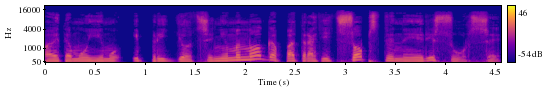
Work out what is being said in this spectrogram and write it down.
поэтому ему и придется немного потратить собственные ресурсы.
